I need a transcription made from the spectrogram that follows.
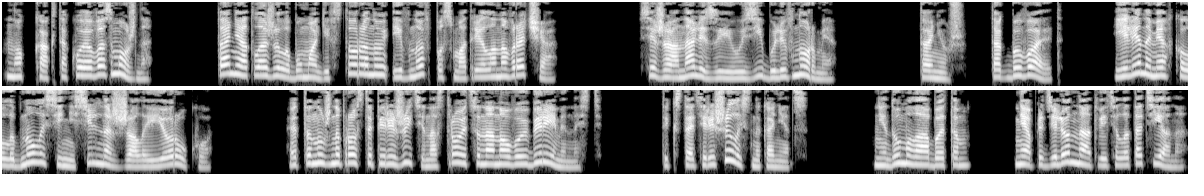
Но как такое возможно? Таня отложила бумаги в сторону и вновь посмотрела на врача. Все же анализы и УЗИ были в норме. «Танюш, так бывает. Елена мягко улыбнулась и не сильно сжала ее руку. «Это нужно просто пережить и настроиться на новую беременность. Ты, кстати, решилась, наконец?» «Не думала об этом», — неопределенно ответила Татьяна.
